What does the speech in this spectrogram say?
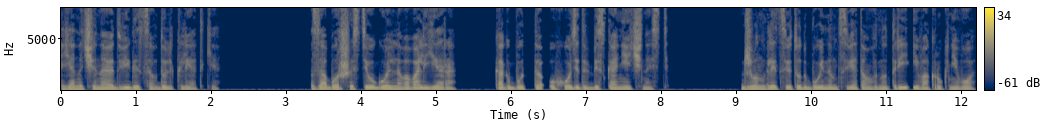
Я начинаю двигаться вдоль клетки. Забор шестиугольного вольера как будто уходит в бесконечность. Джунгли цветут буйным цветом внутри и вокруг него,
